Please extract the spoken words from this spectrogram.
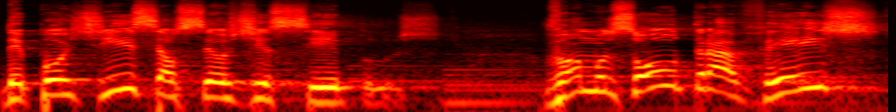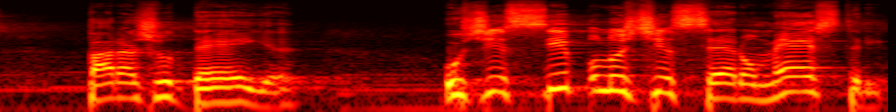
Depois disse aos seus discípulos: Vamos outra vez para a Judéia. Os discípulos disseram: Mestre,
